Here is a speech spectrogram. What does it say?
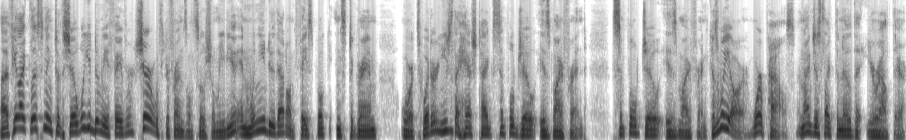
Uh, if you like listening to the show, will you do me a favor? Share it with your friends on social media. And when you do that on Facebook, Instagram, or Twitter, use the hashtag Simple Joe is my friend. Simple Joe is my friend. Because we are. We're pals. And I just like to know that you're out there.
